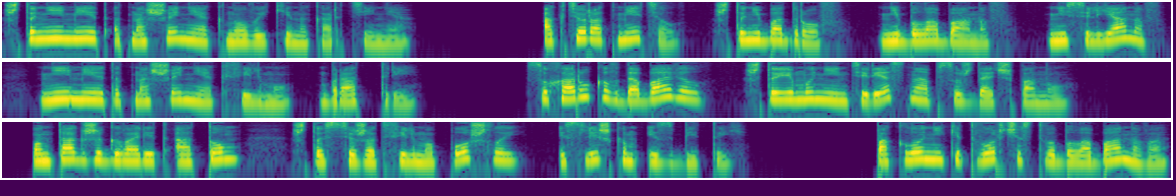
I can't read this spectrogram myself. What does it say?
что не имеет отношения к новой кинокартине. Актер отметил, что ни Бодров, ни Балабанов, ни Сельянов не имеют отношения к фильму «Брат 3». Сухоруков добавил, что ему не интересно обсуждать шпану. Он также говорит о том, что сюжет фильма пошлый и слишком избитый. Поклонники творчества Балабанова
